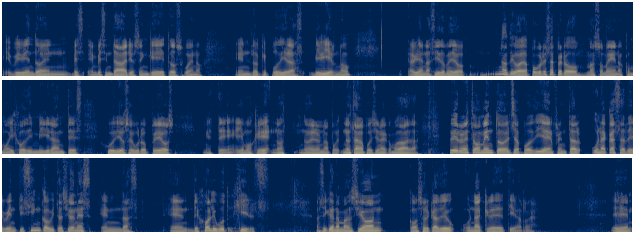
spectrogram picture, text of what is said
eh, viviendo en, en vecindarios, en guetos, bueno, en lo que pudieras vivir, ¿no? Había nacido medio, no digo de la pobreza, pero más o menos, como hijo de inmigrantes judíos europeos, este, digamos que no, no, estaba en una posición acomodada. Pero en este momento él ya podía enfrentar una casa de 25 habitaciones en las en, de Hollywood Hills. Así que una mansión con cerca de un acre de tierra. Eh,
